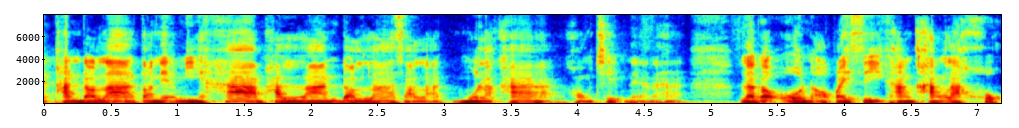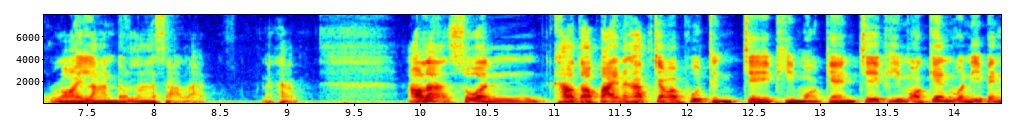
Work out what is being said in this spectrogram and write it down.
8,000 ดอลลาร์ ตอนนี้มี 5,000 ล้านดอลลาร์สหรัฐมูลค่าของชิปเนี่ยนะฮะ แล้วก็โอนออกไป 4 ครั้ง ครั้งละ 600 ล้านดอลลาร์สหรัฐนะครับ เอาละส่วนข่าวต่อไปนะครับ จะมาพูดถึง JP Morgan JP Morgan วันนี้เป็น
